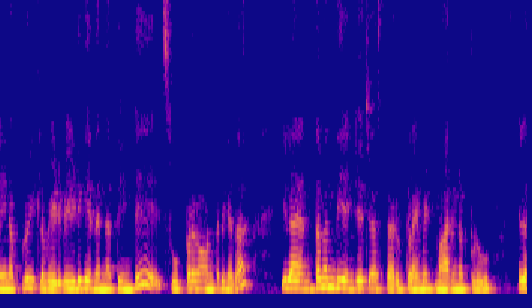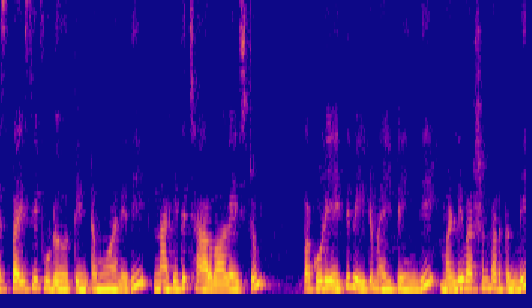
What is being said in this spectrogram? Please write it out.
అయినప్పుడు ఇట్లా వేడి వేడిగా ఏదైనా తింటే సూపర్గా ఉంటుంది కదా. ఇలా ఎంతమంది ఎంజాయ్ చేస్తారు క్లైమేట్ మారినప్పుడు? ఇలా స్పైసీ ఫుడ్ తింటాము అనేది నాకైతే చాలా బాగా ఇష్టం. పకోడీ అయితే వేయటం అయిపోయింది. మళ్ళీ వర్షం పడుతుంది.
